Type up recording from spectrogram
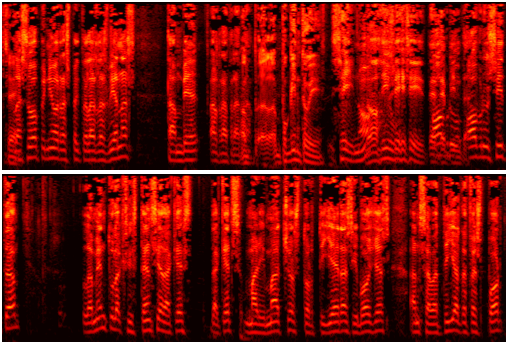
Sí. sí. la seva opinió respecte a les lesbianes també el retrata. El, el puc intuir. Sí, no? No, Diu, sí, sí, té- té obro, pinta. obro cita, lamento l'existència d'aquest d'aquests marimachos, tortilleres i boges en sabatilles de fer esport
